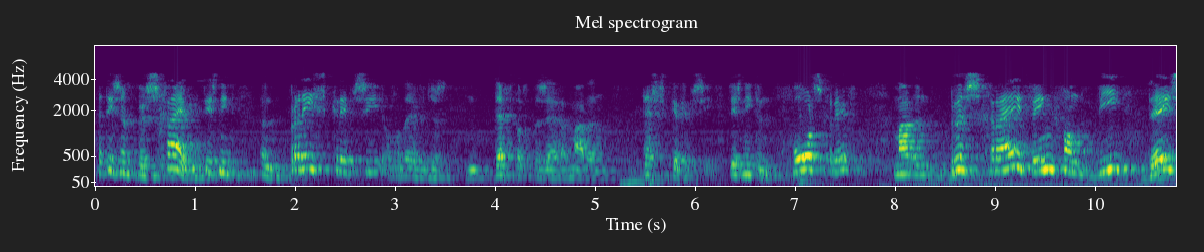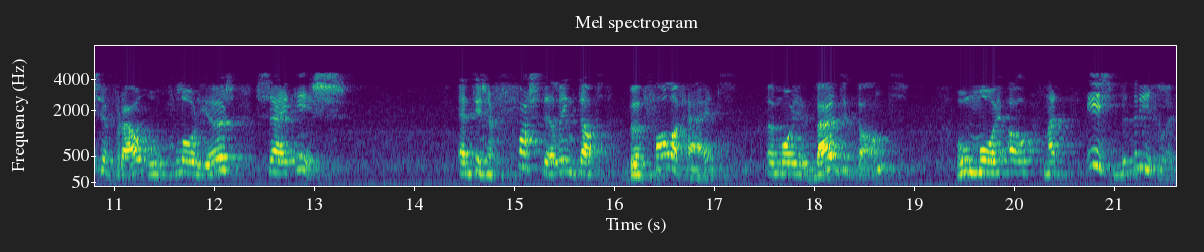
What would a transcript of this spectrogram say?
Het is een beschrijving. Het is niet een prescriptie, om het eventjes deftig te zeggen, maar een descriptie. Het is niet een voorschrift, maar een beschrijving van wie deze vrouw, hoe glorieus zij is. En het is een vaststelling dat bevalligheid, een mooie buitenkant, hoe mooi ook, maar het is bedriegelijk.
